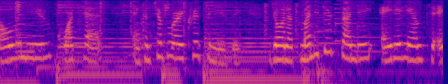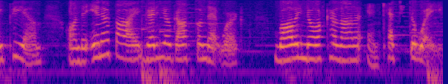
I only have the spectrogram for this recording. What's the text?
old and new, quartet, and contemporary Christian music, join us Monday through Sunday, 8 a.m. to 8 p.m. on the NFI Radio Gospel Network, Raleigh, North Carolina, and catch the wave.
